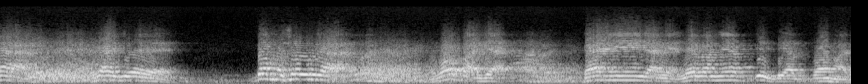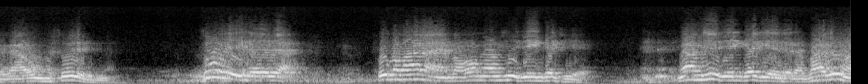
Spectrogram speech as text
လား ဒါကြွယ်တော့မဆုံးဘူးလားသဘောပါကြခိုင်းရတဲ့လေဗံများပြုတ်ပြသွားမှာတကားအောင်မစိုးရင်ဘူးစိုးရင်လည်းဗျဘုကမားလာရင်ဘောငါမရှိခြင်းခက်ချီရဲ့ငါမရှိခြင်းခက်ချီရဲ့ဆိုတာဘာလို့မှ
